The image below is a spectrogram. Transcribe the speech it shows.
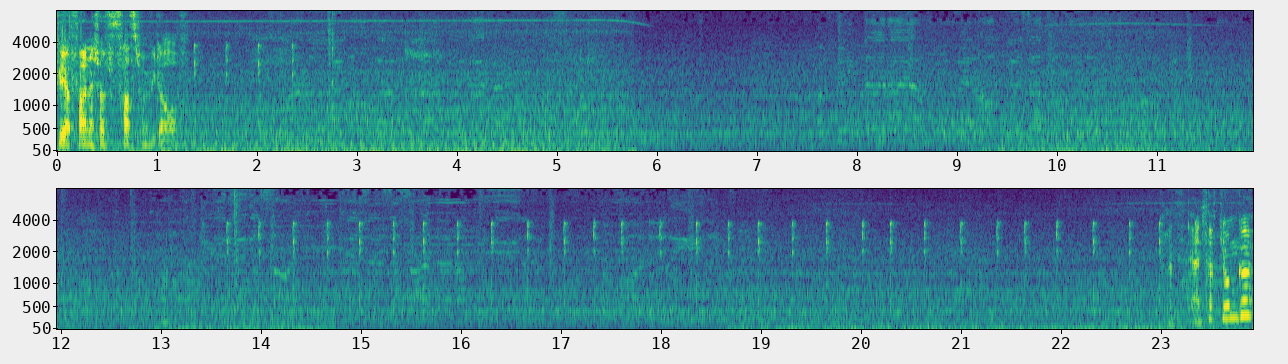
wir fahren ja schon fast schon wieder auf. Junge?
